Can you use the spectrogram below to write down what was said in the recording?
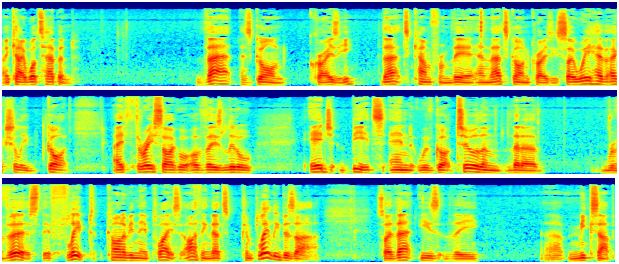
Okay, what's happened? That has gone crazy. That's come from there and that's gone crazy. So we have actually got a three cycle of these little edge bits and we've got two of them that are reversed. They're flipped kind of in their place. I think that's completely bizarre. So that is the uh, Mix Up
